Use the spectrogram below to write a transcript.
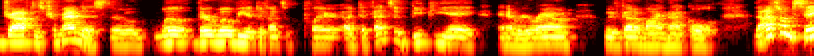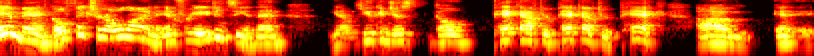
draft is tremendous. There will, will there will be a defensive player, a defensive BPA in every round. We've got to mine that gold. That's what I'm saying, man. Go fix your O line in free agency, and then you know you can just go pick after pick after pick um, in,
